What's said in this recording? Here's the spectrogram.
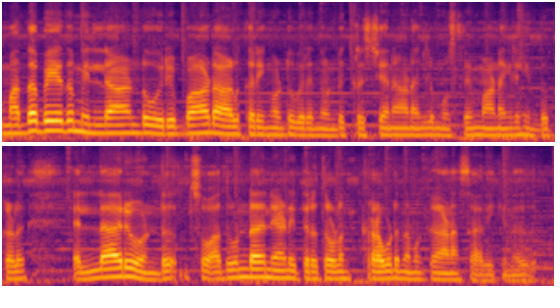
മതഭേദമില്ലാണ്ട് ഒരുപാട് ആൾക്കാർ ഇങ്ങോട്ട് വരുന്നുണ്ട്. ക്രിസ്ത്യൻ ആണെങ്കിലും മുസ്ലിം ആണെങ്കിലും ഹിന്ദുക്കൾ എല്ലാവരും ഉണ്ട്. സോ അതുകൊണ്ട് തന്നെയാണ് ഇത്രത്തോളം ക്രൗഡ് നമുക്ക് കാണാൻ സാധിക്കുന്നത്.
